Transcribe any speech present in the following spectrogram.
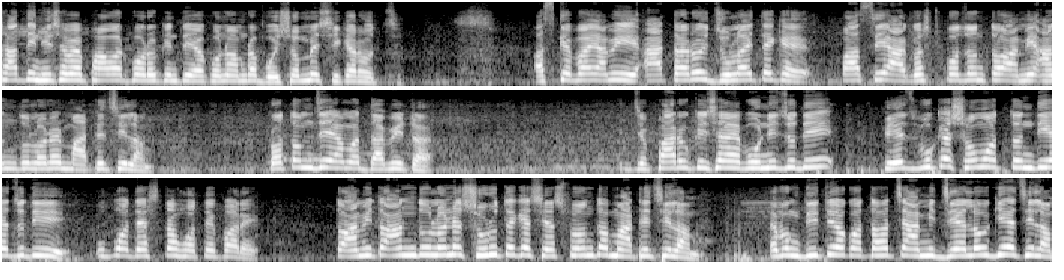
স্বাধীন হিসেবে পাওয়ার পরও কিন্তু এখনও আমরা বৈষম্যের শিকার হচ্ছি। আজকে ভাই আমি আঠারোই জুলাই থেকে পাঁচই আগস্ট পর্যন্ত আমি আন্দোলনের মাঠে ছিলাম। প্রথম যে আমার দাবিটা, যে ফারুকি সাহেব, উনি যদি ফেসবুকে সমর্থন দিয়ে যদি উপদেষ্টা হতে পারে, তো আমি তো আন্দোলনের শুরু থেকে শেষ পর্যন্ত মাঠে ছিলাম। এবং দ্বিতীয় কথা হচ্ছে, আমি জেলেও গিয়েছিলাম।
